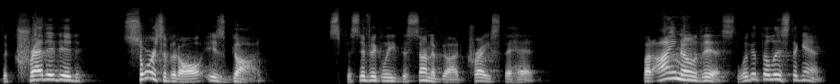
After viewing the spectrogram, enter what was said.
the credited source of it all is God, specifically the Son of God, Christ the head. But I know this look at the list again.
